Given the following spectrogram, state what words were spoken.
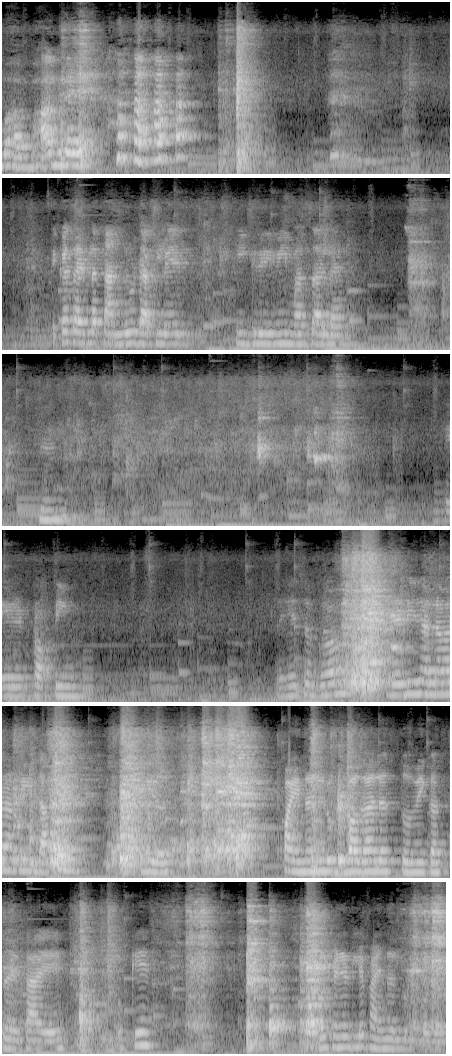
भाग भाग रे. एका साईडला तांदूळ टाकले ही ग्रेव्ही मसाला. हे टॉपिंग. हे सगळं रेडी झाल्यावर आम्ही दाखवू. फायनल लुक बघालच तुम्ही कसं आहे काय आहे. ओके डेफिनेटली फायनल लुक बघाल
